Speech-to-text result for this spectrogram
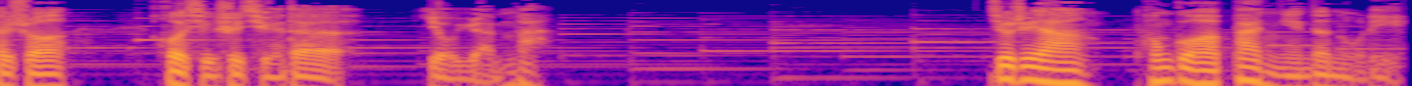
他说：“或许是觉得有缘吧。”就这样，通过半年的努力，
